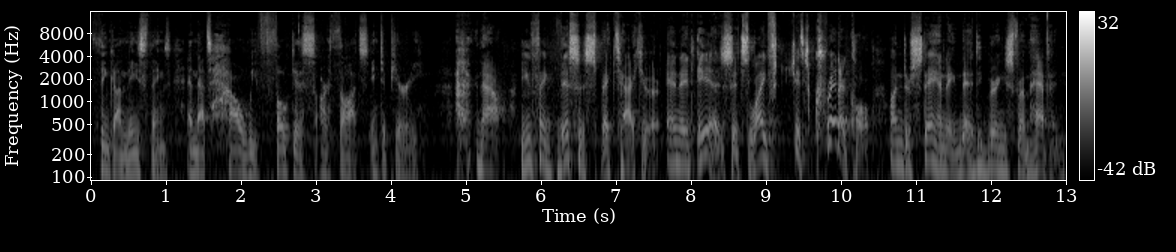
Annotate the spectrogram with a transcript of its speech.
Think on these things. And that's how we focus our thoughts into purity. Now, you think this is spectacular, and it is. It's life, it's critical understanding that he brings from heaven.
